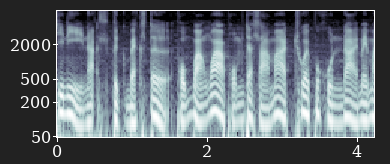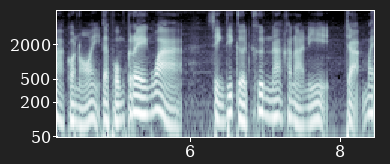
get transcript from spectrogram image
ที่นี่ณตึกแบ็กสเตอร์ ผมหวังว่าผมจะสามารถช่วยพวกคุณได้ไม่มากก็น้อย แต่ผมเกรงว่าสิ่งที่เกิดขึ้นณขณะนี้จะไม่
